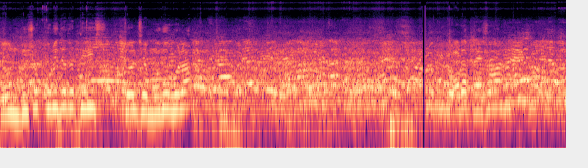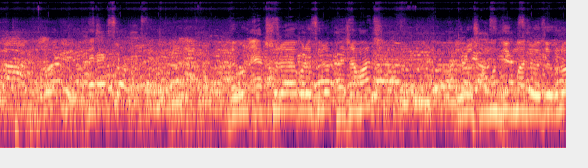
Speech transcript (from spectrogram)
দেখুন, দুশো কুড়ি থেকে তিরিশ চলছে মধু ভোলা। এটা ফ্যাশন একশো টাকা করে ছিল ফ্যাসা মাছ। এগুলো সামুদ্রিক মাছ রয়েছে এগুলো।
